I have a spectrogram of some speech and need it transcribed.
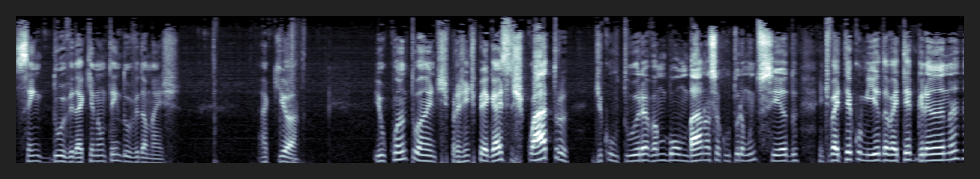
Sem dúvida, aqui não tem dúvida mais. Aqui, ó. E o quanto antes, para a gente pegar esses quatro de cultura, vamos bombar nossa cultura muito cedo. A gente vai ter comida, vai ter grana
